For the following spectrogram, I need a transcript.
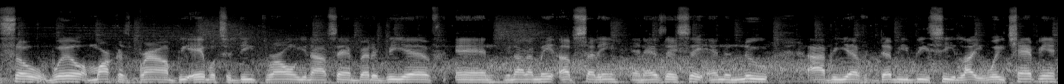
So will Marcus Browne be able to dethrone, you know what I'm saying, Beterbiev and, you know what I mean, upsetting, and as they say, and the new IBF WBC lightweight champion,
